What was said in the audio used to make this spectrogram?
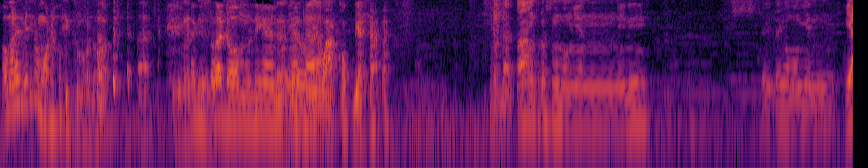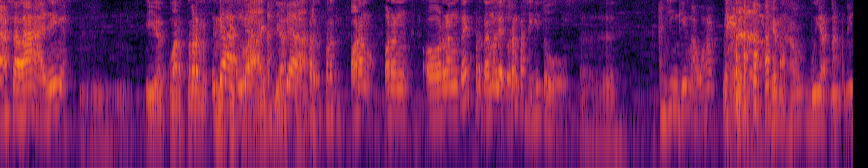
Oh mana berarti kan modal. Keur modal. Lagi ya. selodom dengan nyata. Dia warkop biasa lah. Baru datang terus ngomongin ini. Jadi teh ngomongin biasa lah anjing. Iya, quarter Per- krisis life biasa. enggak, per- per- orang orang orang teh pertama lihat orang pasti gitu. Eh, Anjing game awak. Hem ham buyat nanti.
